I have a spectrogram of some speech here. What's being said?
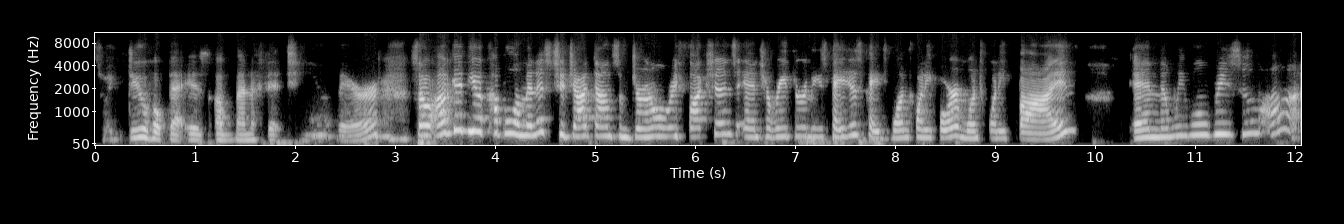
So I do hope that is of benefit to you there. So I'll give you a couple of minutes to jot down some journal reflections and to read through these pages, page 124 and 125, and then we will resume on.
